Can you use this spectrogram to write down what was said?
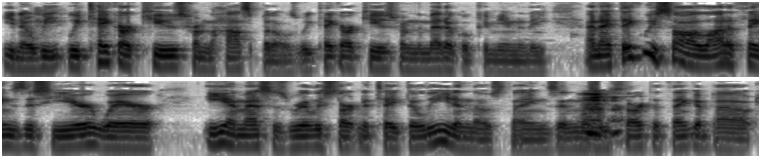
you know, we, we take our cues from the hospitals, we take our cues from the medical community. And I think we saw a lot of things this year where EMS is really starting to take the lead in those things. And when mm-hmm. we start to think about,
